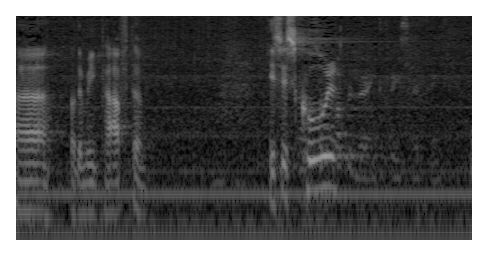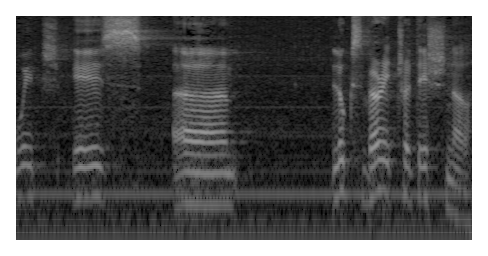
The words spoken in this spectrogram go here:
uh, or the week after, is a school which is uh, looks very traditional.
